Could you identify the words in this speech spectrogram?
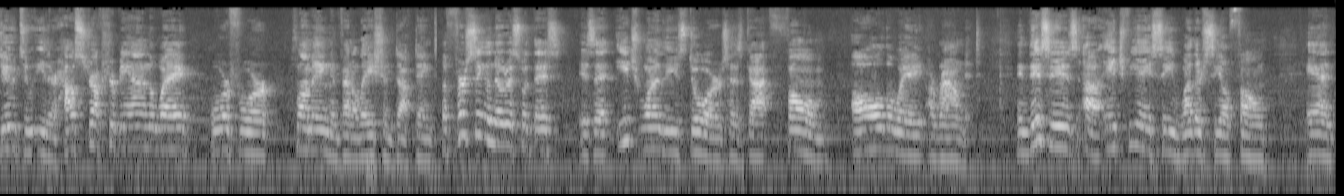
due to either house structure being in the way or for plumbing and ventilation ducting. The first thing you'll notice with this is that each one of these doors has got foam all the way around it. And this is uh, HVAC weather seal foam and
